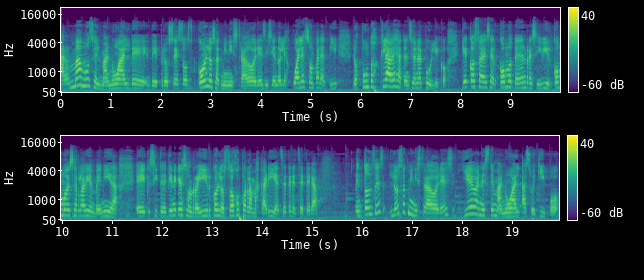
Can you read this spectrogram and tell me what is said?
Armamos el manual de, de procesos con los administradores, diciéndoles cuáles son para ti los puntos claves de atención al público. ¿Qué cosa debe ser? ¿Cómo te deben recibir? ¿Cómo debe ser la bienvenida? Eh, si te tiene que sonreír con los ojos por la mascarilla, etcétera, etcétera. Entonces, los administradores llevan este manual a su equipo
